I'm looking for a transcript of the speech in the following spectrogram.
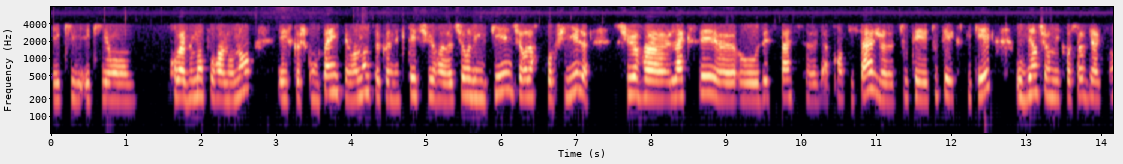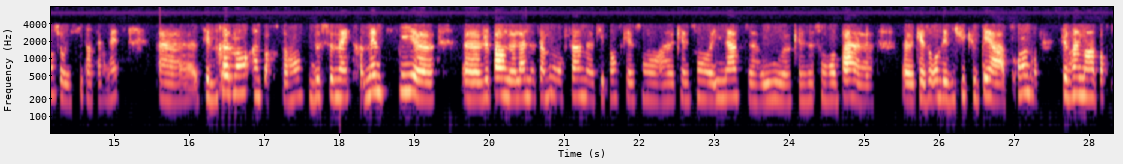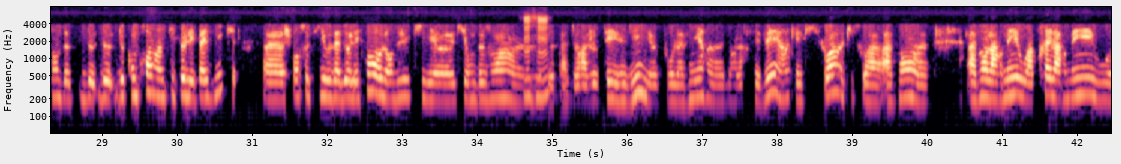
et qui et qui ont probablement pour un moment. Et ce que je conseille, c'est vraiment de se connecter sur sur LinkedIn, sur leur profil, sur l'accès aux espaces d'apprentissage. tout est tout est expliqué, ou bien sur Microsoft directement sur le site internet. Euh, c'est vraiment important de se mettre, même si euh, euh, je parle là notamment aux femmes qui pensent qu'elles sont qu'elles sont inaptes ou qu'elles ne seront pas, qu'elles auront des difficultés à apprendre. C'est vraiment important de, de, de, de, comprendre un petit peu les basiques. je pense aussi aux adolescents aujourd'hui qui, qui ont besoin de, bah, de, rajouter une ligne pour l'avenir dans leur CV, hein, quel qu'il soit, qu'il soit avant, avant l'armée ou après l'armée ou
